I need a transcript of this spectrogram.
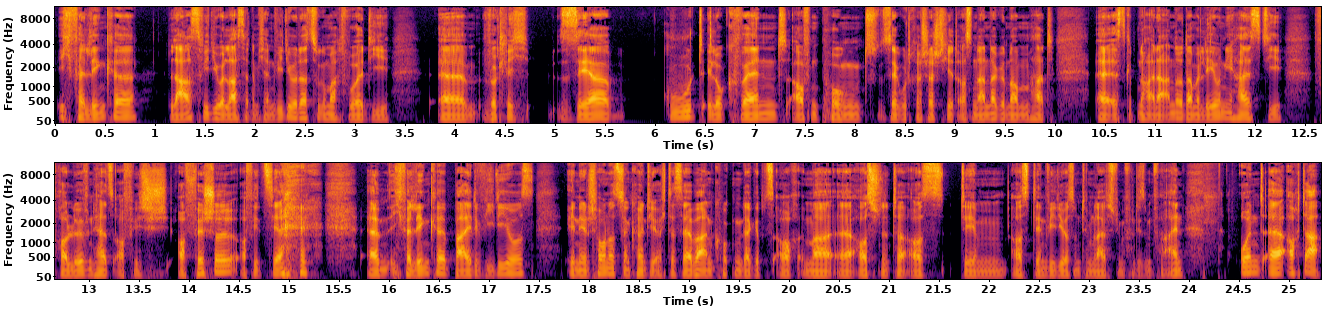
Ich verlinke Lars Video. Lars hat nämlich ein Video dazu gemacht, wo er die ähm, wirklich sehr gut, eloquent, auf den Punkt, sehr gut recherchiert auseinandergenommen hat. Äh, es gibt noch eine andere Dame, Leonie heißt die, Frau Löwenherz Official, offiziell. ähm, ich verlinke beide Videos in den Shownotes, dann könnt ihr euch das selber angucken. Da gibt es auch immer äh, Ausschnitte aus dem, aus den Videos und dem Livestream von diesem Verein. Und äh, auch da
